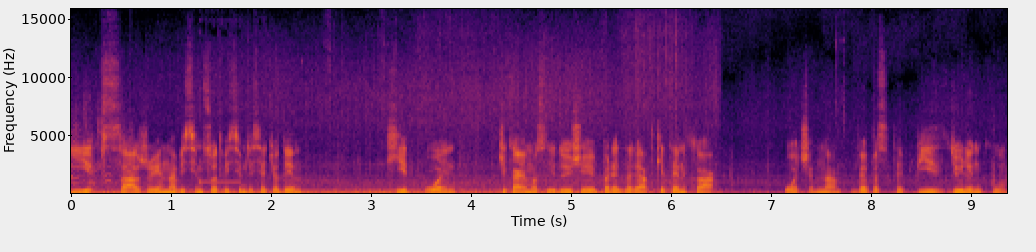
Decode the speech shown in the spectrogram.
і всаджує на 881 хітпойнт. Чекаємо слідуючої перезарядки. ТНХ хоче нам виписати піздюлінку.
